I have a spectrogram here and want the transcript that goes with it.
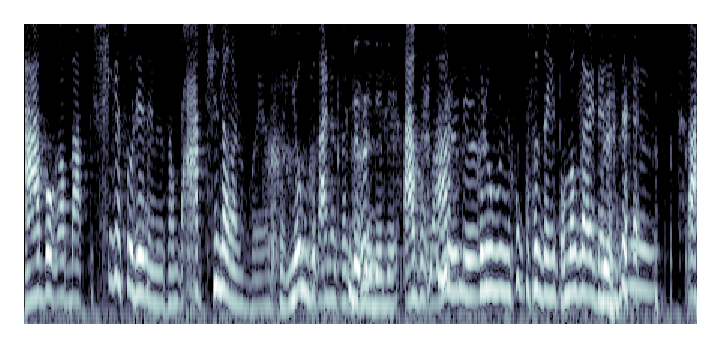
악어가 막 시계 소리 내면서 막 지나가는 거예요. 그 연극 안에서는 네네네네. 악어가. 네네. 그러면 후쿠 선장이 도망가야 되는데 아,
